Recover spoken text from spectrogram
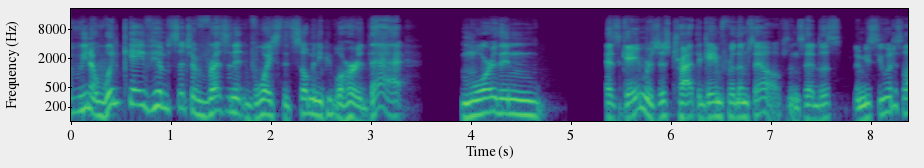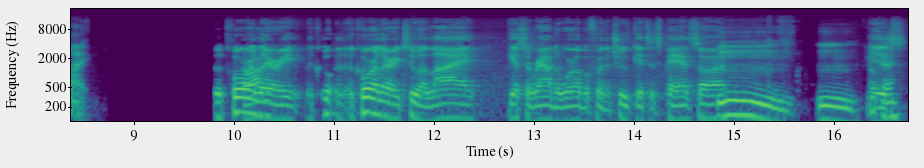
You know, what gave him such a resonant voice that so many people heard that more than as gamers just tried the game for themselves and said, "Let's let me see what it's like." The corollary, the, co- the corollary to a lie gets around the world before the truth gets its pants on. Mm, mm, okay, Is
